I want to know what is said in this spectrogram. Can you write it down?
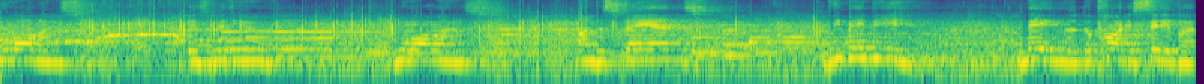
New Orleans is with you. New Orleans understands. We may be named the party city, but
